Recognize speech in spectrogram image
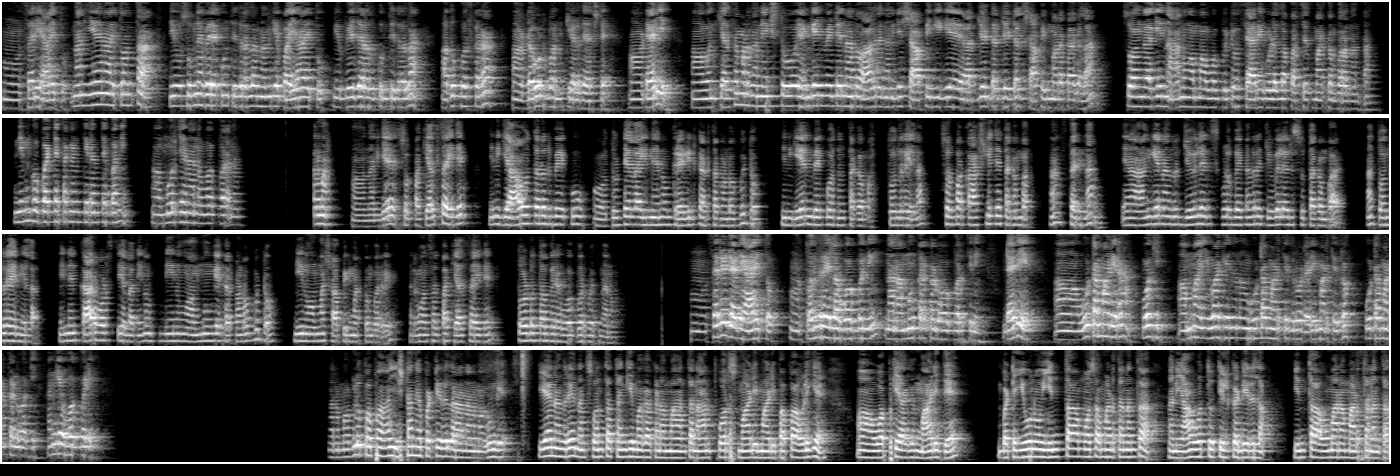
ಹ್ಮ್, ಸರಿ, ಆಯ್ತು. ನನ್ ಏನಾಯ್ತು ಅಂತ ನೀವು ಸುಮ್ಮನೆ ಬೇರೆ ಕುಂತಿದ್ರಲ್ಲ, ನನಗೆ ಭಯ ಆಯ್ತು. ನೀವು ಬೇಜಾರಲ್ಲಿ ಕುಂತಿದ್ರಲ್ಲ, ಅದಕ್ಕೋಸ್ಕರ ಡೌಟ್ ಬಂದು ಕೇಳಿದೆ ಅಷ್ಟೇ. ಡ್ಯಾಡಿ ಒಂದು ಕೆಲಸ ಮಾಡೋಣ ನೆಕ್ಸ್ಟ್ ಎಂಗೇಜ್ಮೆಂಟ್ ಏನಾದ್ರು ಆದ್ರೆ ನನಗೆ ಶಾಪಿಂಗಿಗೆ ಅರ್ಜೆಂಟ್ ಆಗಿ ಶಾಪಿಂಗ್ ಮಾಡೋಕ್ಕಾಗಲ್ಲ. ಸೊ ಹಂಗಾಗಿ ನಾನು ಅಮ್ಮ ಹೋಗ್ಬಿಟ್ಟು ಸ್ಯಾರಿಗಳೆಲ್ಲ ಪರ್ಚೇಸ್ ಮಾಡ್ಕೊಂಡ್ ಬರೋಣ ಅಂತ. ನಿಮ್ಗೂ ಬಟ್ಟೆ ತಗೊಂತೀರಂತೆ ಬನ್ನಿ. ಮೂರ್ ಜನ ಹೋಗ್ ಬರೋಣ. ನನಗೆ ಸ್ವಲ್ಪ ಕೆಲಸ ಇದೆ. ನಿನಗೆ ಯಾವ ತರದ್ ಬೇಕು? ದುಡ್ಡೆಲ್ಲ ಇನ್ನೇನು ಕ್ರೆಡಿಟ್ ಕಾರ್ಡ್ ತಗೊಂಡ್ ಹೋಗ್ಬಿಟ್ಟು ನಿನ್ಗೆ ಏನ್ ಬೇಕು ಅದನ್ನ ತಗೊಂಬ. ತೊಂದ್ರೆ ಇಲ್ಲ. ಸ್ವಲ್ಪ ಕಾಸ್ಟ್ಲಿದೆ ತಗೊಂಬ. ಹಾ ಸರಿನಾ? ಹಂಗೇನಾದ್ರು ಜ್ಯುವೆಲರಿಸ್ಗಳು ಬೇಕಂದ್ರೆ ಜ್ಯುವೆಲರೀಸ್ ತಗೊಂಬ. ತೊಂದ್ರೆ ಏನಿಲ್ಲ. ಇನ್ನೇನ್ ಕಾರ್ ಓಡಿಸ್ತೀಯಲ್ಲ ನೀನು? ನೀನು ಅಮ್ಮಂಗೆ ಕರ್ಕೊಂಡ್ ಹೋಗ್ಬಿಟ್ಟು ನೀನು ಅಮ್ಮ ಶಾಪಿಂಗ್ ಮಾಡ್ಕೊಂಡ್ ಬರ್ರಿ. ನನಗೆ ಒಂದ್ ಸ್ವಲ್ಪ ಕೆಲಸ ಇದೆ. ತೋಟ ಬೇರೆ ಹೋಗ್ ಬರ್ಬೇಕು ನಾನು. ಸರಿ ಡ್ಯಾಡಿ, ಆಯ್ತು. ತೊಂದರೆ ಇಲ್ಲ, ಹೋಗಿ ಬನ್ನಿ. ನಾನು ಅಮ್ಮನ ಕರ್ಕೊಂಡು ಹೋಗಿ ಬರ್ತೀನಿ. ಡ್ಯಾಡಿ ಊಟ ಮಾಡಿರಾ? ಹೋಗಿ. ಅಮ್ಮ ಇವಾಗಿನ ನಂಗೆ ಊಟ ಮಾಡ್ತಿದ್ರು, ರೆಡಿ ಮಾಡ್ತಿದ್ರು. ಊಟ ಮಾಡ್ಕೊಂಡು ಹೋಗಿ. ಹಂಗೆ ಹೋಗ್ಬೇಡಿ ನನ್ನ ಮಗಳು ಪಾಪ ಇಷ್ಟನೇ ಪಟ್ಟಿರಲ್ಲ ನನ್ನ ಮಗುಗೆ. ಏನಂದ್ರೆ ನನ್ನ ಸ್ವಂತ ತಂಗಿ ಮಗ ಕಣಮ್ಮ ಅಂತ ನಾನು ಫೋರ್ಸ್ ಮಾಡಿ ಮಾಡಿ ಪಾಪ ಅವಳಿಗೆ ಒಪ್ಪಿಗೆ ಆಗಂಗೆ ಮಾಡಿದ್ದೆ. ಬಟ್ ಇವನು ಇಂಥ ಮೋಸ ಮಾಡ್ತಾನಂತ ನಾನು ಯಾವತ್ತೂ ತಿಳ್ಕೊಂಡಿರಲಿಲ್ಲ ಇಂಥ ಅವಮಾನ ಮಾಡ್ತಾನಂತ.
